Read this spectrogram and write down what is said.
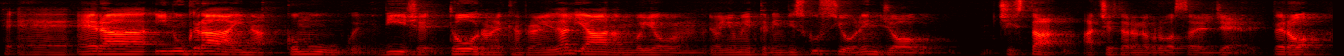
Eh, era in Ucraina, comunque, dice torno nel campionato italiano, non voglio, voglio mettere in discussione, in gioco, ci sta accettare una proposta del genere, però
